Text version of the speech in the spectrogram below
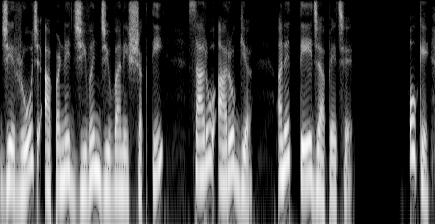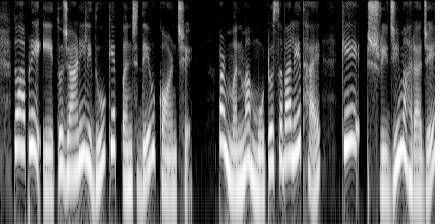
જે રોજ આપણને જીવન જીવવાની શક્તિ, સારું આરોગ્ય અને તેજ આપે છે. ઓકે, તો આપણે એ તો જાણી લીધું કે પંચદેવ કોણ છે. પણ મનમાં મોટો સવાલ એ થાય કે શ્રીજી મહારાજે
